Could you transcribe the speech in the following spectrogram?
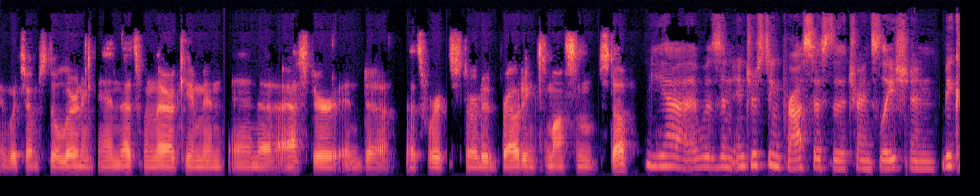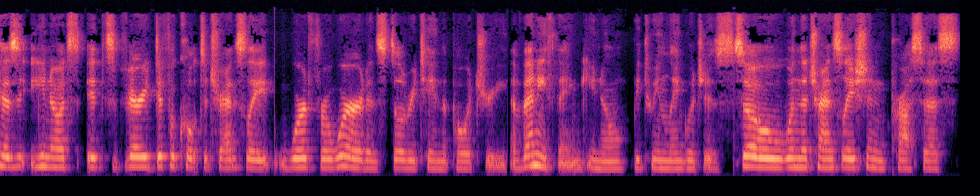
In Which I'm still learning, and that's when Lara came in and uh, asked her, and uh, that's where it started routing some awesome stuff. Yeah, it was an interesting process, the translation, because you know it's it's very difficult to translate word for word and still retain the poetry of anything, you know, between languages. So when the translation process,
